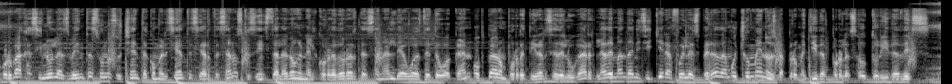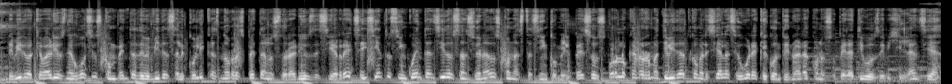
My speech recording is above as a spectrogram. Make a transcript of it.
Por bajas y nulas ventas, unos 80 comerciantes y artesanos que se instalaron en el corredor artesanal de aguas de Tehuacán optaron por retirarse del lugar. La demanda ni siquiera fue la esperada, mucho menos la prometida por las autoridades. Debido a que varios negocios con venta de bebidas alcohólicas no respetan los horarios de cierre, 650 han sido sancionados con hasta 5 mil pesos, por lo que normatividad comercial asegura que continuará con los operativos de vigilancia.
